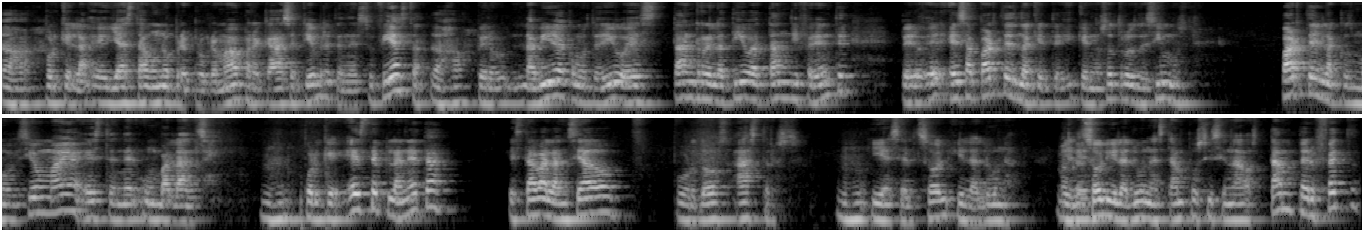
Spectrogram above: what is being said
Ajá. porque la- eh, ya está uno preprogramado para cada septiembre tener su fiesta. Ajá. Pero la vida, como te digo, es tan relativa, tan diferente, pero e- esa parte es la que, te- que nosotros decimos. Parte de la cosmovisión maya es tener un balance, Ujú. porque este planeta está balanceado por dos astros, y es el Sol y la Luna. El Sol y la Luna están posicionados tan perfectos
